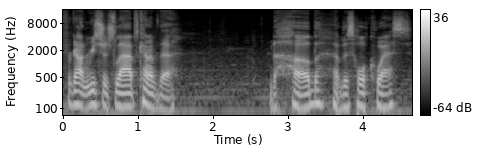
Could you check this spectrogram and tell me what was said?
Forgotten Research Lab's kind of the the hub of this whole quest.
